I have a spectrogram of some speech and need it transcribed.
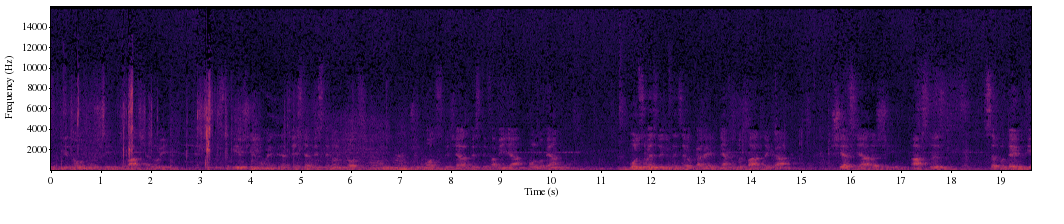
să fie Domnul și pacea Lui, să fie și în momentele acestea peste noi toți și în mod special peste familia moldoveană. Mulțumesc lui Dumnezeu care ne-a făcut parte ca și aseară și astăzi să putem fi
